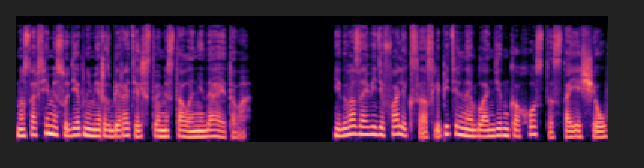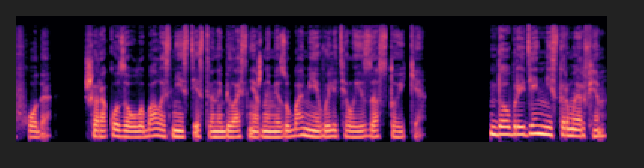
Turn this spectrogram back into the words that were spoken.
Но со всеми судебными разбирательствами стало не до этого. Едва завидев Алекса, ослепительная блондинка-хоста, стоящая у входа, широко заулыбалась неестественно белоснежными зубами и вылетела из-за стойки. «Добрый день, мистер Мерфи.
